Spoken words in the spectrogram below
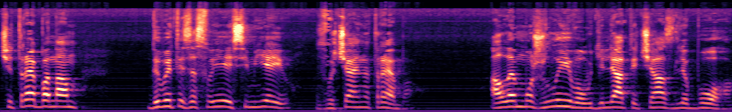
Чи треба нам дивитися своєю сім'єю? Звичайно, треба. Але можливо уділяти час для Бога.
